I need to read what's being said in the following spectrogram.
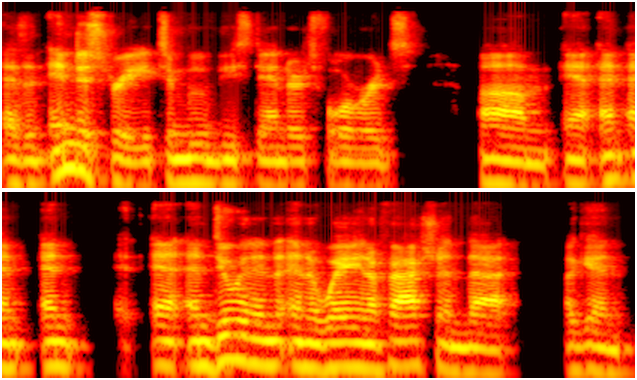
as an industry to move these standards forwards um, and and and and, and do it in, in a way in a fashion that again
